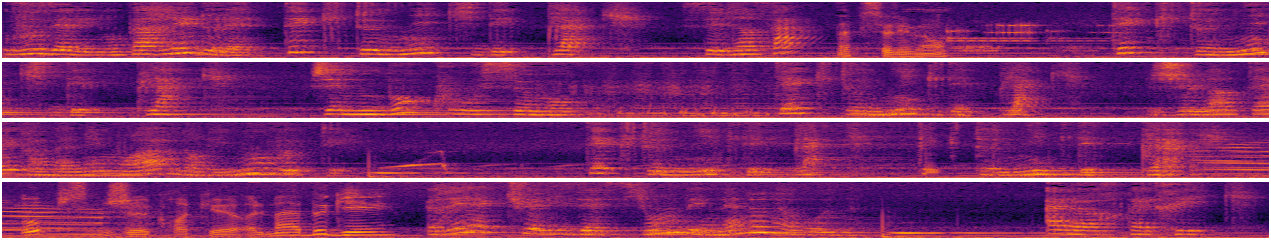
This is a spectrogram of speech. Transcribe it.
vous allez nous parler de la tectonique des plaques. C'est bien ça? Absolument. Tectonique des plaques. J'aime beaucoup ce mot. Tectonique des plaques. Je l'intègre à ma mémoire dans les nouveautés. Tectonique des plaques. Tectonique des plaques. Oups, je crois que Olma a bugué. Réactualisation des nanoneurones. Alors, Patrick,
